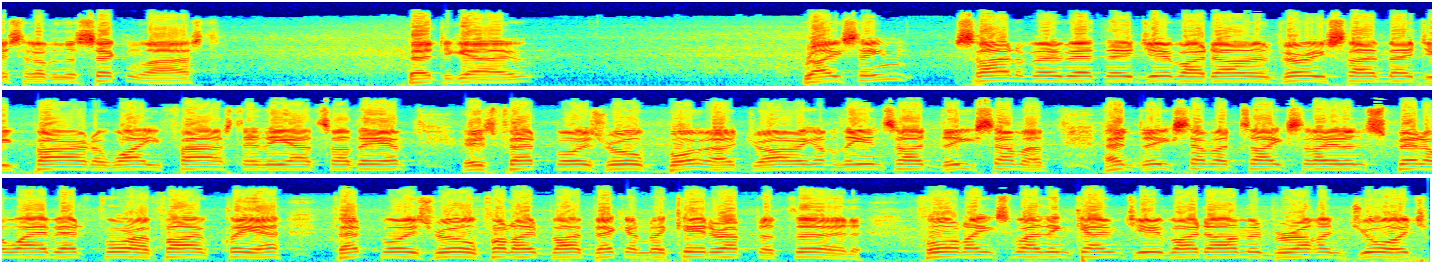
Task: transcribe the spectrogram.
Race 11 the second last. About to go. Racing. Slow to move out there, by Diamond. Very slow Magic Pirate away fast to the outside there. Is Fat Boys Rule uh, driving up to the inside. D Summer. And D Summer takes the lead and sped away about four or five clear. Fat Boys Rule followed by Beck and Makita up to third. Four lengths away then came by Diamond, Burrell and George.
